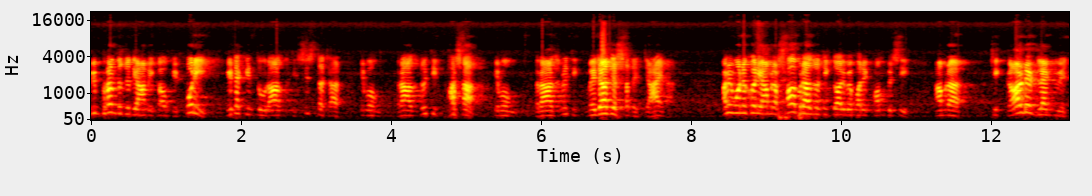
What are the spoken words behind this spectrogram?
বিভ্রান্ত যদি আমি কাউকে করি, এটা কিন্তু রাজনৈতিক শিষ্টাচার এবং রাজনৈতিক ভাষা এবং রাজনৈতিক মেজাজের সাথে যায় না। আমি মনে করি আমরা সব রাজনৈতিক দলের ব্যাপারে কম বেশি, আমরা ঠিক গার্ডেড ল্যাঙ্গুয়েজ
